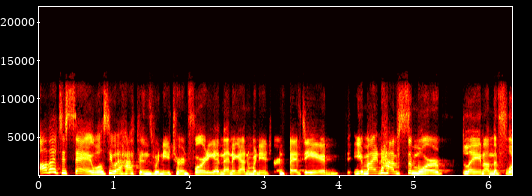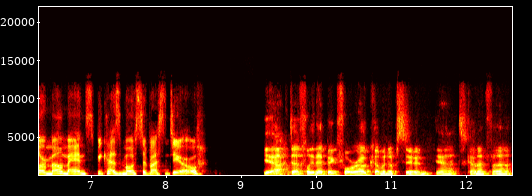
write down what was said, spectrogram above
all that to say we'll see what happens when you turn 40 and then again when you turn 50 you might have some more laying on the floor moments because most of us do yeah, definitely. That big 4 coming up soon. Yeah, it's kind of uh,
